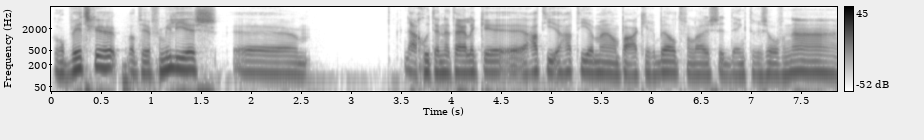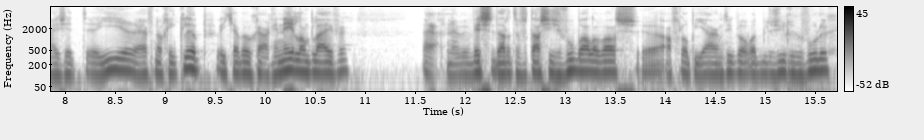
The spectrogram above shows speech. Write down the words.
Rob Witske, wat weer familie is. Nou goed, en uiteindelijk eh, had, hij, had hij mij al een paar keer gebeld van luister, denk er eens over na. Hij zit eh, hier, hij heeft nog geen club. Weet je, hij wil graag in Nederland blijven. Nou ja, en we wisten dat het een fantastische voetballer was. Eh, afgelopen jaar natuurlijk wel wat blessuregevoelig.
